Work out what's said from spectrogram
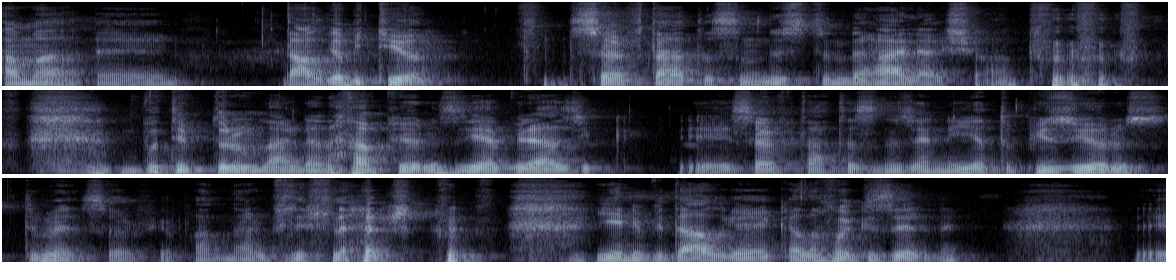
Ama e, dalga bitiyor. Sörf tahtasının üstünde hala şu an. Bu tip durumlarda ne yapıyoruz? Ya birazcık e, sörf tahtasının üzerine yatıp yüzüyoruz. Değil mi? Sörf yapanlar bilirler. Yeni bir dalga yakalamak üzerine. E,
